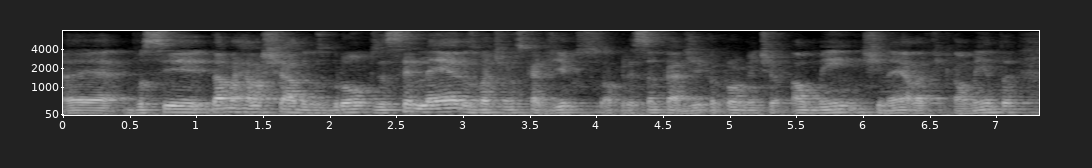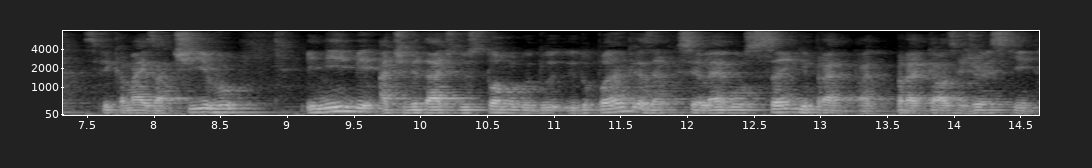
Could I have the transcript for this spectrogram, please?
é, você dá uma relaxada nos brônquios, acelera os batimentos cardíacos, a pressão cardíaca provavelmente aumente, né? Ela fica aumenta, você fica mais ativo inibe a atividade do estômago e do pâncreas, né, porque você leva o sangue para aquelas regiões que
